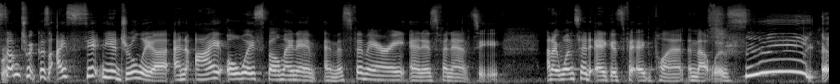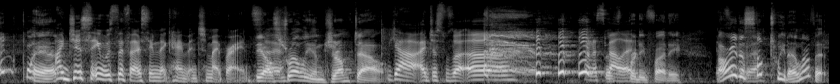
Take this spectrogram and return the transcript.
a sub tweet because I sit near Julia and I always spell my name M is for Mary, N is for Nancy. And I once said egg is for eggplant, and that was See, eggplant. I just it was the first thing that came into my brain. the so- Australian jumped out. Yeah, I just was like, uh, trying to spell That's it. pretty funny. All right, a subtweet. I love it.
